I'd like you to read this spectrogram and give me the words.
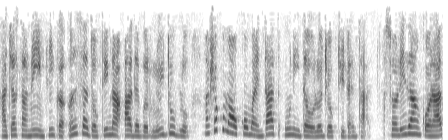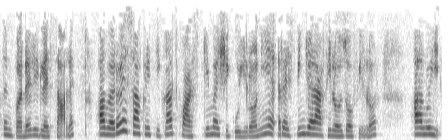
Aceasta nu implică însă doctrina adevărului dublu, așa cum au comentat unii teologi occidentali. Solid ancorat în părerile sale, Averroes a criticat cu asprime și cu ironie respingerea filozofilor, a lui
